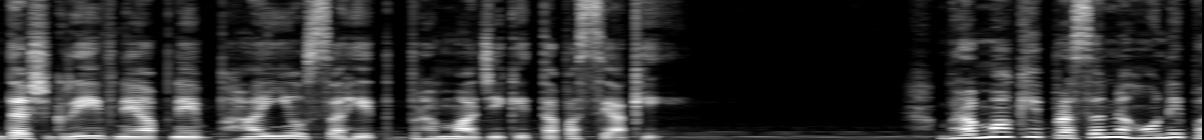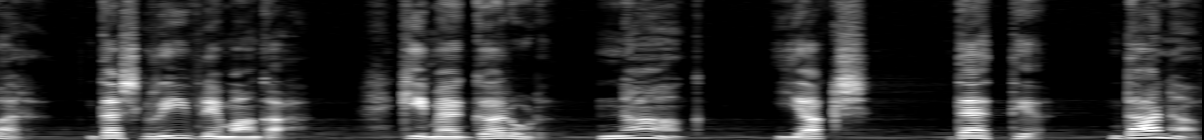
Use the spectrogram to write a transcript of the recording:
दशग्रीव ने अपने भाइयों सहित ब्रह्मा जी की तपस्या की। ब्रह्मा के प्रसन्न होने पर दशग्रीव ने मांगा कि मैं गरुड़, नाग, यक्ष, दैत्य, दानव,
